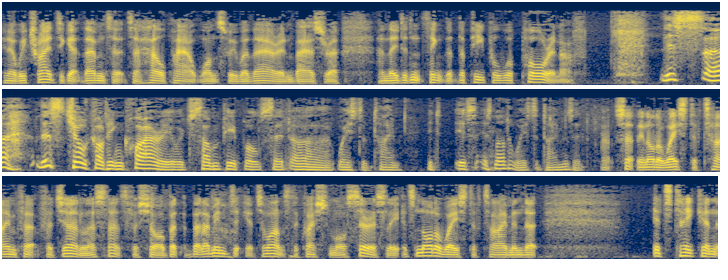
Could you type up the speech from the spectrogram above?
you know, we tried to get them to, to help out once we were there in Basra, and they didn't think that the people were poor enough. This uh, this Chilcot inquiry, which some people said, oh, waste of time, it, it's, it's not a waste of time, is it? Well, certainly not a waste of time for, for journalists, that's for sure. But, but I mean, to, to answer the question more seriously, it's not a waste of time in that it's taken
